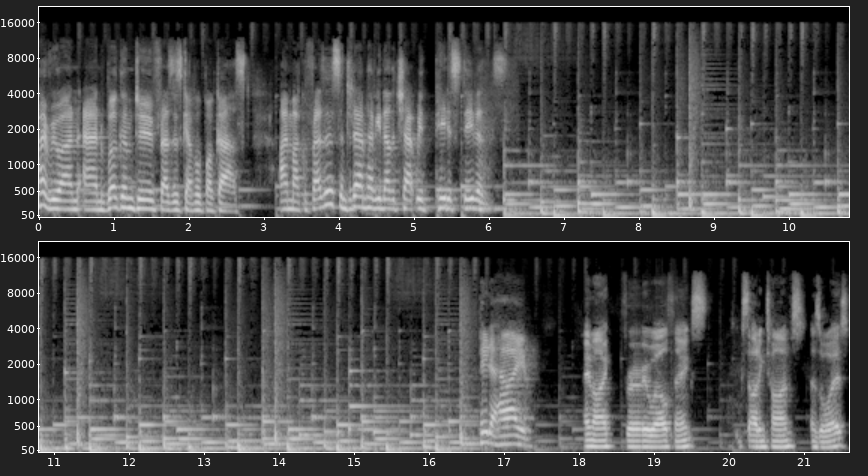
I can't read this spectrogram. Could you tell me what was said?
Hi, everyone, and welcome to Frazis Capital Podcast. I'm Michael Frazis, and today I'm having another chat with Peter Stevens. Peter, how are you? Hey, Mike. Very well, thanks. Exciting times, as always.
